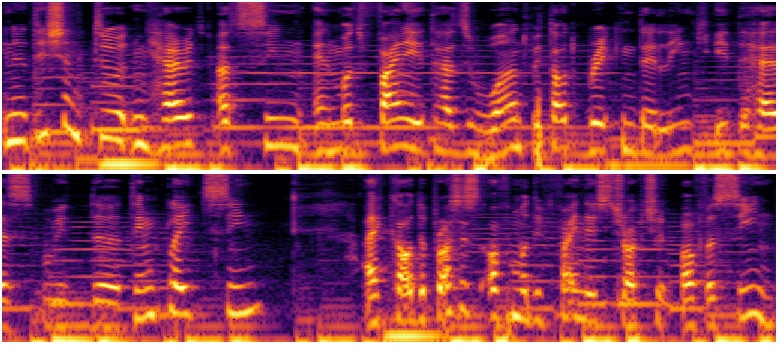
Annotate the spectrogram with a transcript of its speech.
In addition to inherit a scene and modifying it as you want without breaking the link it has with the template scene, I call the process of modifying the structure of a scene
